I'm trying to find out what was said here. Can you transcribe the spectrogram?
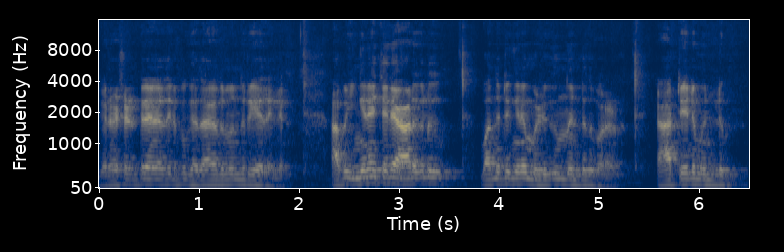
ഗണേഷ് ഏട്ടൻ അതിലിപ്പോൾ ഗതാഗത മന്ത്രി ആയതല്ലേ. അപ്പോൾ ഇങ്ങനെ ചില ആളുകൾ വന്നിട്ട് ഇങ്ങനെ മെഴുകുന്നുണ്ടെന്ന് പറയണം. ആർ ടി ഐന്റെ മുന്നിലും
